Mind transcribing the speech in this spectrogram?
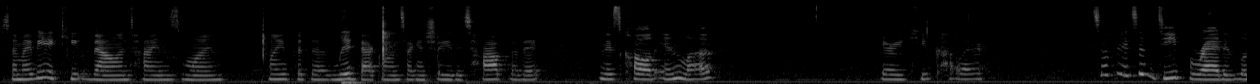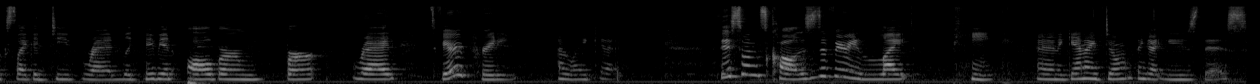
So it might be a cute Valentine's one. Let me put the lid back on so I can show you the top of it. And it's called In Love. Very cute color. It's a, it's a deep red. It looks like a deep red, like maybe an auburn burnt red. It's very pretty. I like it. This one's called, this is a very light pink. And again, I don't think I used this.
